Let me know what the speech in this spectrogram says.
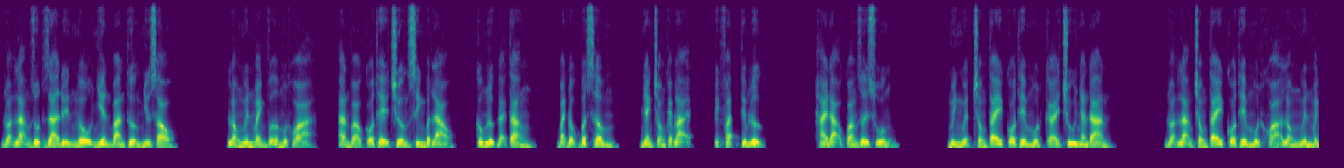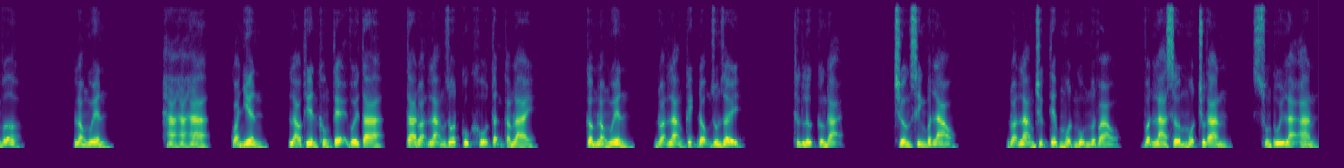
Đoạn lãng rút ra đến ngẫu nhiên ban thưởng như sau. Long nguyên mảnh vỡ một khỏa, ăn vào có thể trường sinh bất lão, công lực đại tăng, bách độc bất sâm nhanh chóng khép lại, kích phát tiềm lực. Hai đạo quang rơi xuống. Minh nguyệt trong tay có thêm một cái chú nhan đan. Đoạn lãng trong tay có thêm một khỏa long nguyên mảnh vỡ. Long nguyên. Ha ha ha, quả nhiên, lão thiên không tệ với ta ta đoạn lãng rốt cục khổ tận cam lai. Cầm long nguyên, đoạn lãng kích động run rẩy. Thực lực cường đại. Trường sinh bất lão. Đoạn lãng trực tiếp một ngụm nước vào, vẫn là sớm một chút ăn xuống túi là an.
